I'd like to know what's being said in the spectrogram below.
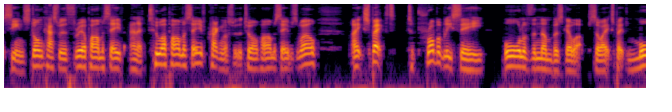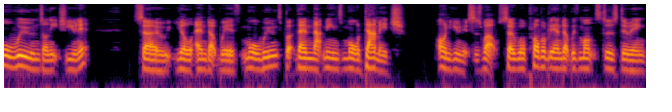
seen, Stormcast with a 3 up armor save and a 2 up armor save, Kragnos with a 2 up armor save as well. I expect to probably see all of the numbers go up. So, I expect more wounds on each unit. So, you'll end up with more wounds, but then that means more damage on units as well. So, we'll probably end up with monsters doing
